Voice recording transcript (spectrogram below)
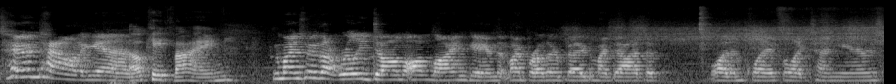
Toontown again. Okay, fine. Reminds me of that really dumb online game that my brother begged my dad to let him play for like 10 years.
